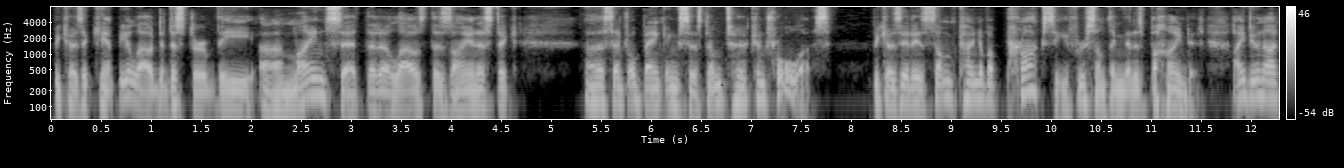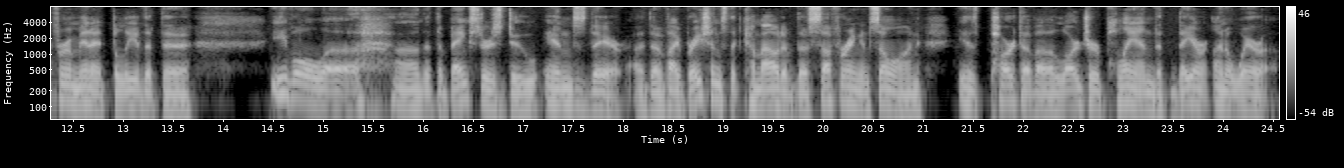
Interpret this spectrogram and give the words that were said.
because it can't be allowed to disturb the uh, mindset that allows the Zionistic uh, central banking system to control us because it is some kind of a proxy for something that is behind it. I do not for a minute believe that the evil uh, uh, that the banksters do ends there. Uh, the vibrations that come out of the suffering and so on is part of a larger plan that they are unaware of.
